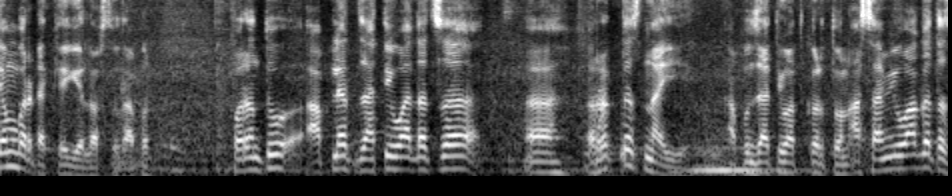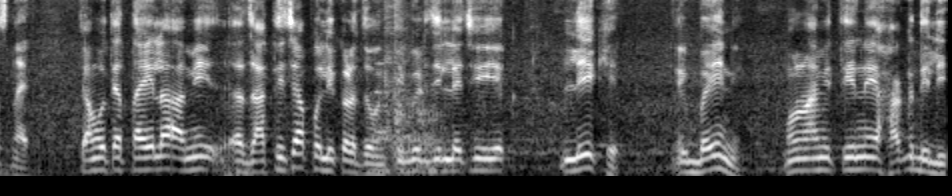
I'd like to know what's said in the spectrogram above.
शंभर टक्के गेलो असतो आपण. परंतु आपल्या जातीवादाचं रक्तच नाही आहे आपण जातीवाद करतो असं आम्ही वागतच नाही. त्यामुळे त्या ताईला आम्ही जातीच्या पलीकडे जाऊन ती बीड जिल्ह्याची एक लेख आहे एक बहीण आहे. म्हणून आम्ही तिने हाक दिली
